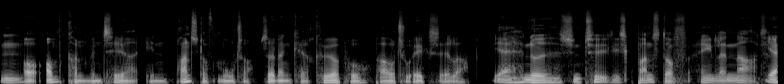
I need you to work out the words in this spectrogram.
Mm. og omkonvertere en brændstofmotor, så den kan køre på Power to X eller Ja, noget syntetisk brændstof af en eller anden art. Ja.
